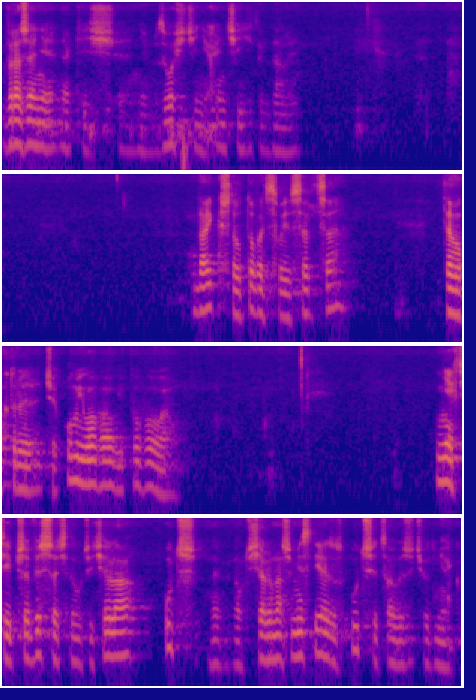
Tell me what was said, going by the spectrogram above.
wyrażenie jakiejś e, nie wiem, złości, niechęci i tak dalej. Daj kształtować swoje serce temu, który Cię umiłował i powołał. Nie chciej przewyższać nauczyciela, ucz, nauczycielem naszym jest Jezus, ucz się całe życie od Niego.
